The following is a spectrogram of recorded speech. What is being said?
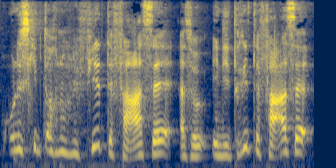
Und es gibt auch noch eine vierte Phase, also in die dritte Phase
